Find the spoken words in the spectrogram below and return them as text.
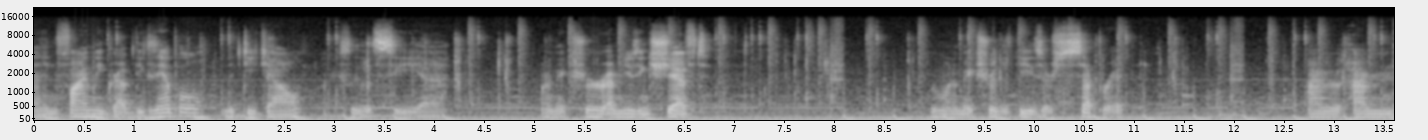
And then finally grab the example, the decal. Actually, let's see, uh, I want to make sure I'm using shift. We want to make sure that these are separate. I'm, I'm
